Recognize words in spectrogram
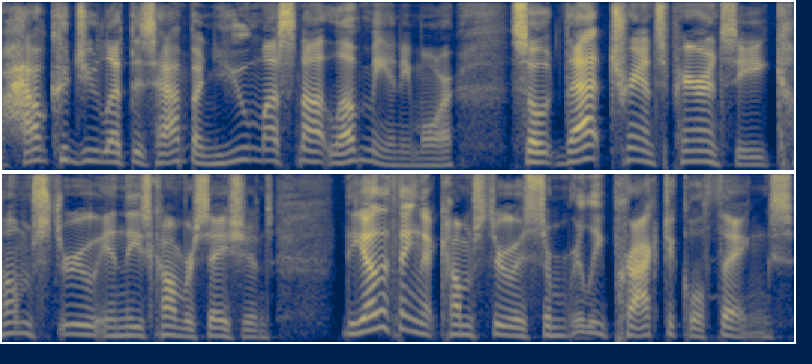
How could you let this happen? You must not love me anymore. So that transparency comes through in these conversations. The other thing that comes through is some really practical things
